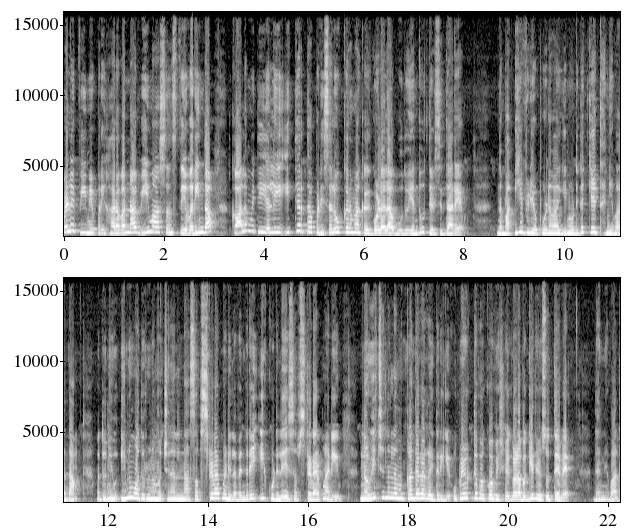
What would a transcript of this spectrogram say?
ಬೆಳೆ ವಿಮೆ ಪರಿಹಾರವನ್ನ ವಿಮಾ ಸಂಸ್ಥೆಯವರಿಂದ ಕಾಲಮಿತಿಯಲ್ಲಿ ಇತ್ಯರ್ಥಪಡಿಸಲು ಕ್ರಮ ಕೈಗೊಳ್ಳಲಾಗುವುದು ಎಂದು ತಿಳಿಸಿದ್ದಾರೆ. ನಮ್ಮ ಈ ವಿಡಿಯೋ ಪೂರ್ಣವಾಗಿ ನೋಡಿದ್ದಕ್ಕೆ ಧನ್ಯವಾದ. ಮತ್ತು ನೀವು ಇನ್ನೂ ಆದರೂ ನಮ್ಮ ಚಾನಲನ್ನು ಸಬ್ಸ್ಕ್ರೈಬ್ ಮಾಡಿಲ್ಲವೆಂದರೆ ಈ ಕೂಡಲೇ ಸಬ್ಸ್ಕ್ರೈಬ್ ಮಾಡಿ. ನಾವು ಈ ಚಾನಲ್ನ ಮುಖಾಂತರ ರೈತರಿಗೆ ಉಪಯುಕ್ತವಾಗುವ ವಿಷಯಗಳ ಬಗ್ಗೆ ತಿಳಿಸುತ್ತೇವೆ. ಧನ್ಯವಾದ.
